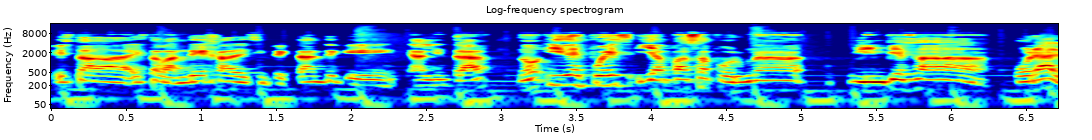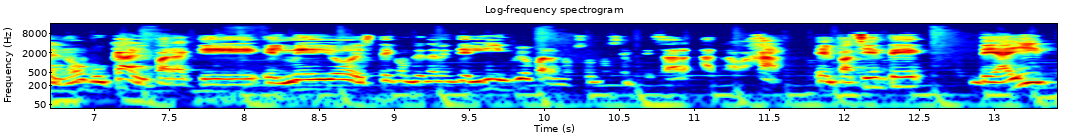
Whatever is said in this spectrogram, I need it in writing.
esta, esta bandeja desinfectante que al entrar, ¿no? Y después ya pasa por una limpieza oral, ¿no? Bucal, para que el medio esté completamente limpio para nosotros empezar a trabajar. El paciente de ahí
